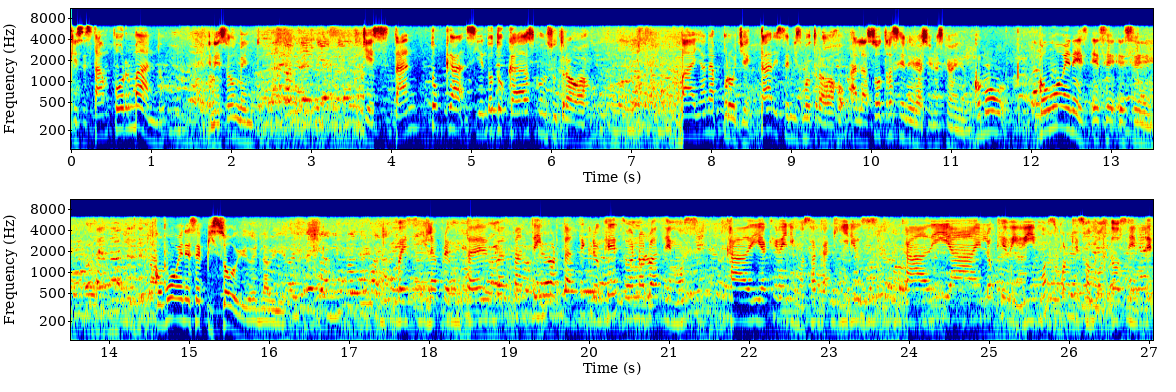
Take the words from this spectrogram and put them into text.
que se están formando en ese momento, que están toca siendo tocadas con su trabajo, vayan a proyectar este mismo trabajo a las otras generaciones que vengan? ¿Cómo, cómo ven ese, ese, cómo ven ese episodio en la vida? Pues sí, la pregunta es bastante importante. Creo que eso no lo hacemos cada día que venimos a Kirius, cada día en lo que vivimos, porque somos docentes.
